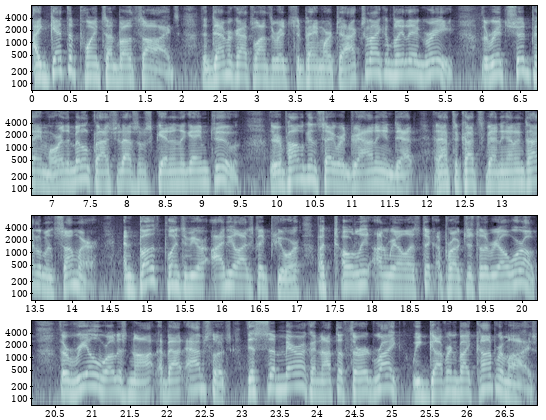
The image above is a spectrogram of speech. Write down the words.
I get the points on both sides. The Democrats want the rich to pay more tax, and I completely agree. The rich should pay more, and the middle class should have some skin in the game, too. The Republicans say we're drowning in debt and have to cut spending on entitlements somewhere. And both points of view are ideologically pure, but totally unrealistic approaches to the real world. The real world is not about absolutes. This is America, not the Third Reich. We govern by compromise.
